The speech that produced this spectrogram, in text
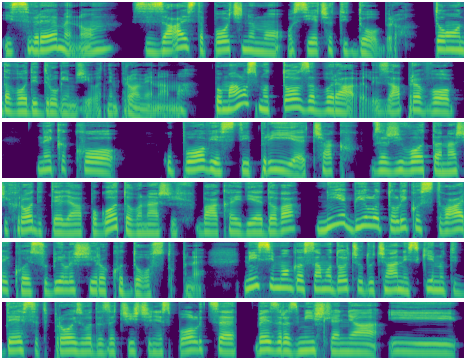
I s vremenom se zaista počnemo osjećati dobro. To onda vodi drugim životnim promjenama. Pomalo smo to zaboravili, zapravo nekako u povijesti prije, čak za života naših roditelja, pogotovo naših baka i djedova, nije bilo toliko stvari koje su bile široko dostupne. Nisi mogao samo doći u dućan i skinuti deset proizvoda za čišćenje spolice bez razmišljanja i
